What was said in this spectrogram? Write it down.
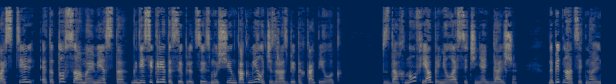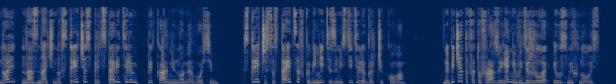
Постель — это то самое место, где секреты сыплются из мужчин, как мелочь из разбитых копилок. Вздохнув, я принялась сочинять дальше. На 15.00 назначена встреча с представителем пекарни номер 8. Встреча состоится в кабинете заместителя Горчакова. Напечатав эту фразу, я не выдержала и усмехнулась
